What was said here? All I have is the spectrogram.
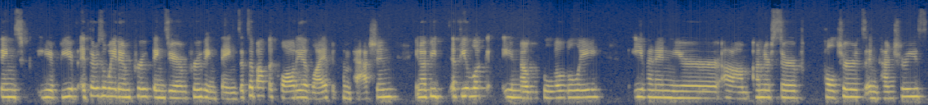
things if you if there's a way to improve things you're improving things it's about the quality of life and compassion you know if you if you look you know globally even in your um, underserved cultures and countries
